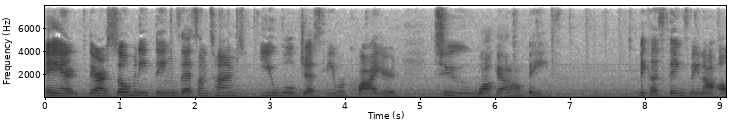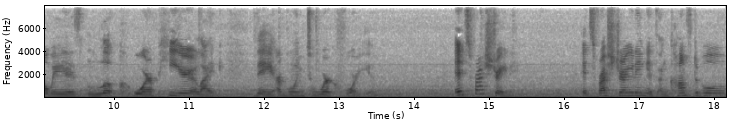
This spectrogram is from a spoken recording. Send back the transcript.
and there are so many things that sometimes you will just be required to walk out on faith because things may not always look or appear like they are going to work for you. It's frustrating. It's frustrating, it's uncomfortable,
